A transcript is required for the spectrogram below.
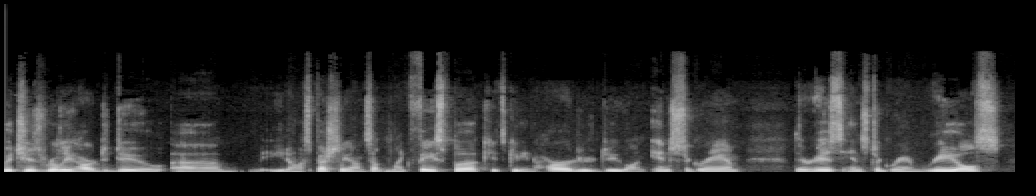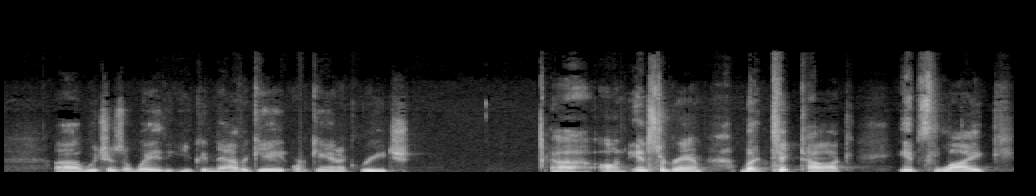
which is really hard to do um, you know especially on something like facebook. It's getting harder to do on instagram. There is instagram reels uh, which is a way that you can navigate organic reach uh, on Instagram, but TikTok, it's like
